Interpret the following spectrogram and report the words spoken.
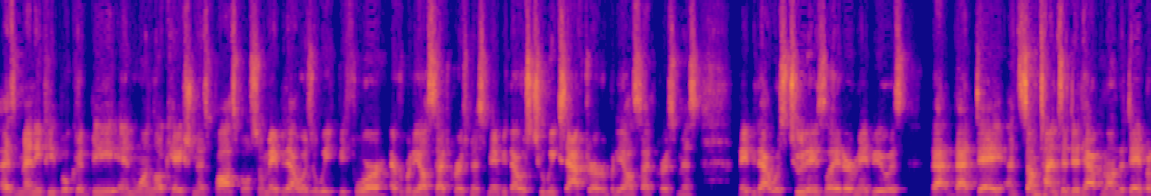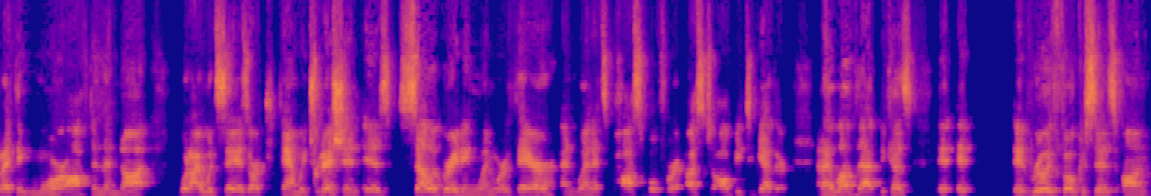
as many people could be in one location as possible. So maybe that was a week before everybody else had Christmas. Maybe that was two weeks after everybody else had Christmas. Maybe that was two days later. Maybe it was that that day. And sometimes it did happen on the day, but I think more often than not, what I would say is our family tradition is celebrating when we're there and when it's possible for us to all be together. And I love that because it it, it really focuses on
